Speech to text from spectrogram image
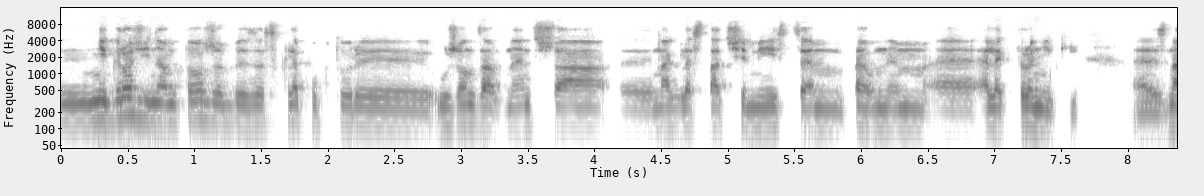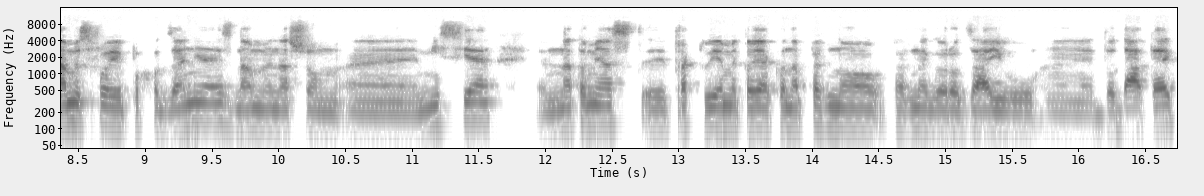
nie grozi nam to, żeby ze sklepu, który urządza wnętrza, nagle stać się miejscem pełnym elektroniki. E, Znamy swoje pochodzenie, znamy naszą e, misję, natomiast e, traktujemy to jako na pewno pewnego rodzaju dodatek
